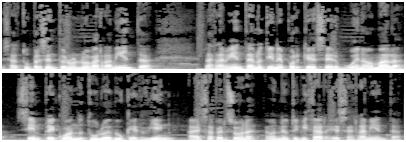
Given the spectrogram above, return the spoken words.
O sea, tú presentas una nueva herramienta. La herramienta no tiene por qué ser buena o mala, siempre y cuando tú lo eduques bien a esa persona a utilizar esa herramienta.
